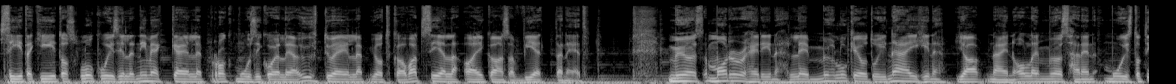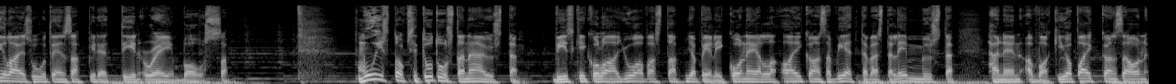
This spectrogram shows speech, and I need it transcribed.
Siitä kiitos lukuisille nimekkäille rockmuusikoille ja yhtyeille, jotka ovat siellä aikaansa viettäneet. Myös Motorheadin lemmy lukeutui näihin ja näin ollen myös hänen muistotilaisuutensa pidettiin Rainbowssa. Muistoksi tutusta näystä Viskikolaa juovasta ja pelikoneella aikaansa viettävästä lemmystä hänen vakiopaikkansa on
